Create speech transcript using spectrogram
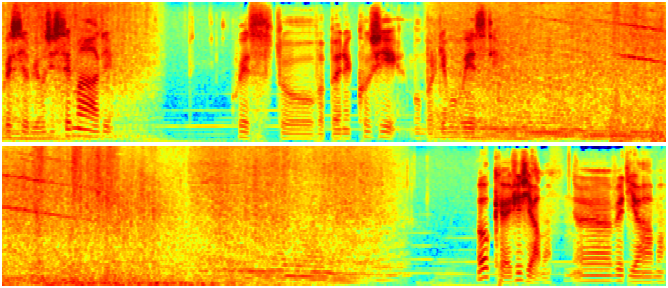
questi li abbiamo sistemati. Questo va bene così. Bombardiamo questi. Ok ci siamo. Uh, vediamo.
